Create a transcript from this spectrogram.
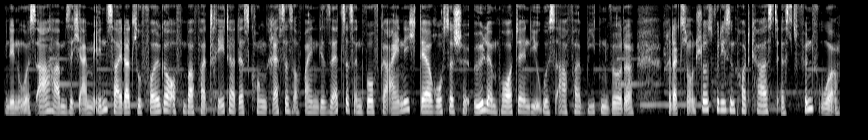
In den USA haben sich einem Insider zufolge offenbar Vertreter des Kongresses auf einen Gesetzesentwurf geeinigt, der russische Ölimporte in die USA verbieten würde. Redaktionsschluss für diesen Podcast ist 5 Uhr.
